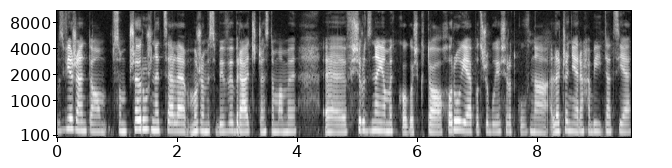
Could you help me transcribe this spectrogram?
zwierzętom. Są przeróżne cele, możemy sobie wybrać. Często mamy e, wśród znajomych kogoś, kto choruje, potrzebuje środków na leczenie, rehabilitację.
